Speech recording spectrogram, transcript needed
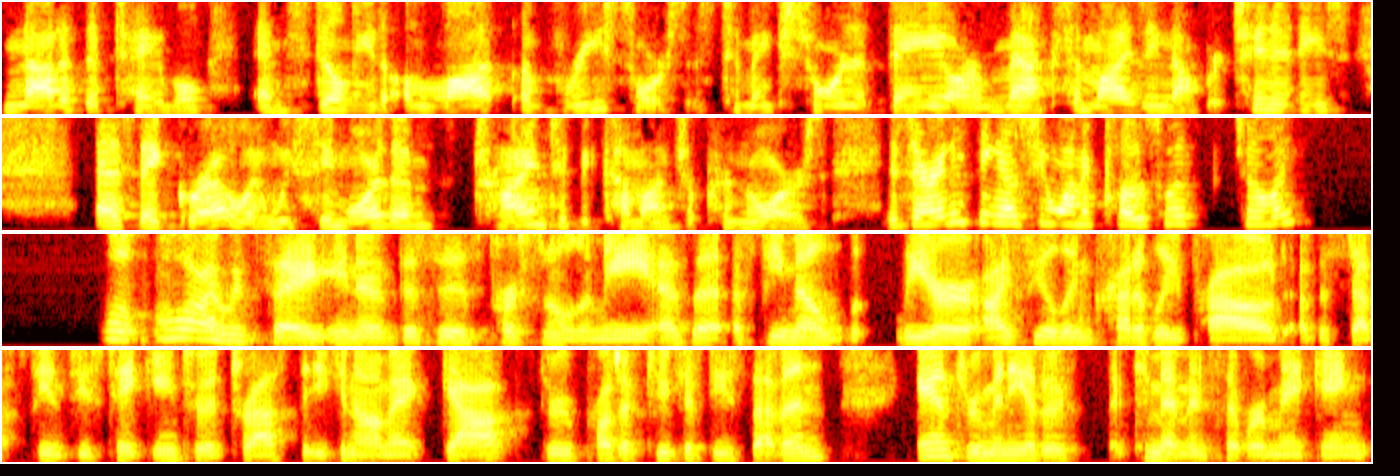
not at the table and still need a lot of resources to make sure that they are maximizing opportunities as they grow and we see more of them trying to become entrepreneurs. Is there anything else you want to close with, Julie? Well, well, I would say, you know, this is personal to me as a, a, female leader. I feel incredibly proud of the steps PNC is taking to address the economic gap through Project 257 and through many other commitments that we're making.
